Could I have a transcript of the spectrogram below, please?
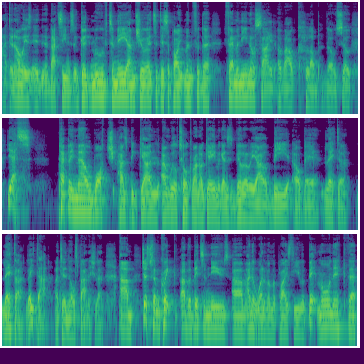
I don't know. Is it, that seems a good move to me? I'm sure it's a disappointment for the Femenino side of our club, though. So, yes. Pepe Mel watch has begun, and we'll talk about our game against Villarreal B or B later. Later, later. I turned all Spanish then. Um, just some quick other bits of news. Um, I know one of them applies to you a bit more, Nick. The,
